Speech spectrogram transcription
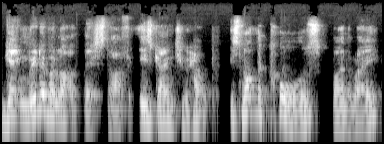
getting rid of a lot of this stuff is going to help. It's not the cause, by the way,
